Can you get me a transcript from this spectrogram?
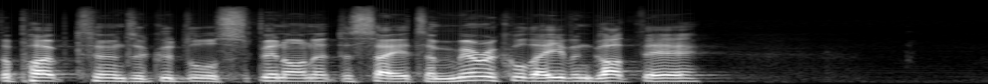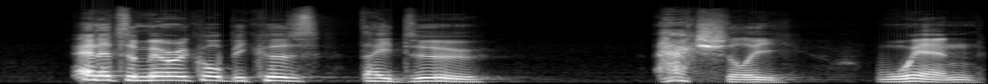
The Pope turns a good little spin on it to say it's a miracle they even got there. And it's a miracle because they do actually win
